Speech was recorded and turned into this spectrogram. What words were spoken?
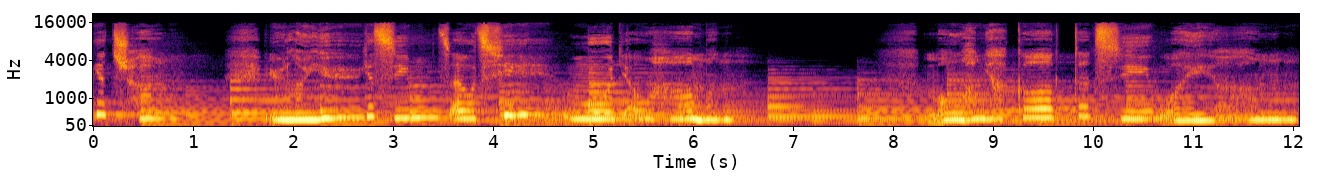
一场，如雷雨一闪，就此没有下文。无憾也觉得是遗憾。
